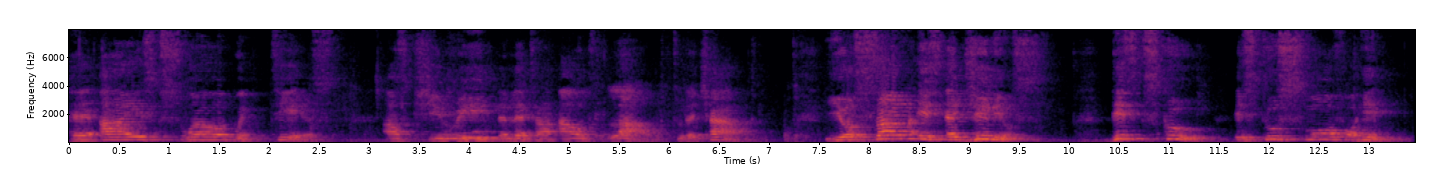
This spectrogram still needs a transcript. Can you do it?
Her eyes swelled with tears as she read the letter out loud to the child. Your son is a genius. This school is too small for him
